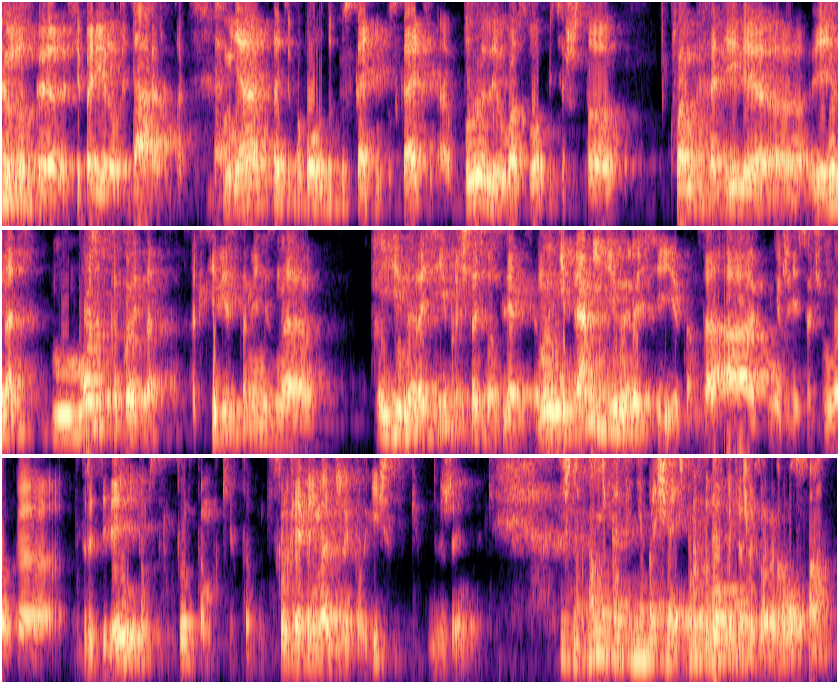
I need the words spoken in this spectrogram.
жестко сепарировать, да. скажем так. Да. У меня, кстати, по поводу пускать, не пускать, было ли у вас в опыте, что к вам приходили, э, я не знаю, может какой-то активист, там, я не знаю, Единой России прочитать у вас лекции. Ну, не прям Единой России, там, да, а у них же есть очень много подразделений, там, структур, там, каких-то, сколько я понимаю, даже экологических движений. Слушай, ну, к нам, мне кажется, не обращались Просто с таким вопросом.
